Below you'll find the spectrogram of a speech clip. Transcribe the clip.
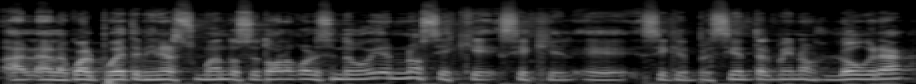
a, la, cual puede terminar sumándose toda la coalición de gobierno si es que, si es que, si es que el presidente al menos logra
